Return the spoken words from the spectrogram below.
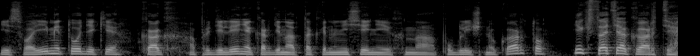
есть свои методики, как определение координат, так и нанесение их на публичную карту. И, кстати, о карте.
